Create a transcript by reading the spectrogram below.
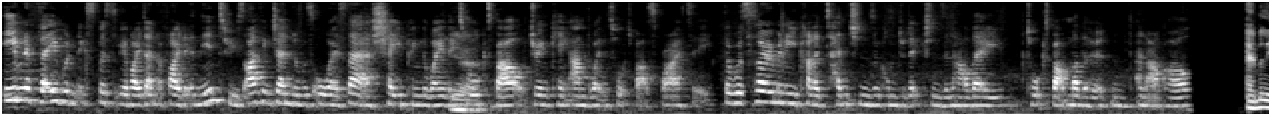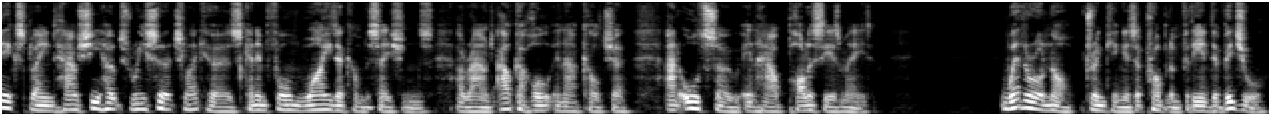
even if they wouldn't explicitly have identified it in the interviews, I think gender was always there, shaping the way they yeah. talked about drinking and the way they talked about sobriety. There were so many kind of tensions and contradictions in how they talked about motherhood and, and alcohol. Emily explained how she hopes research like hers can inform wider conversations around alcohol in our culture and also in how policy is made. Whether or not drinking is a problem for the individual,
